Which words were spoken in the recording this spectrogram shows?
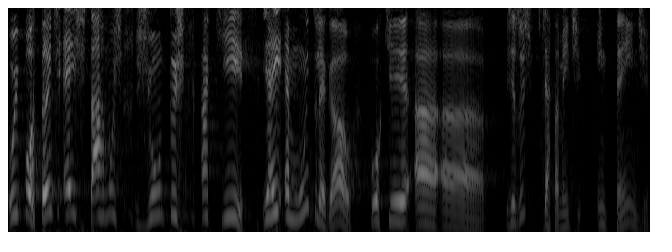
o importante é estarmos juntos aqui. E aí é muito legal, porque a, a Jesus certamente entende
